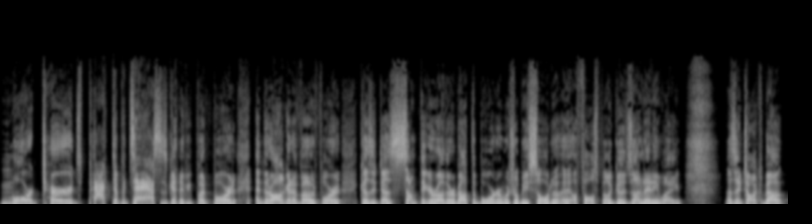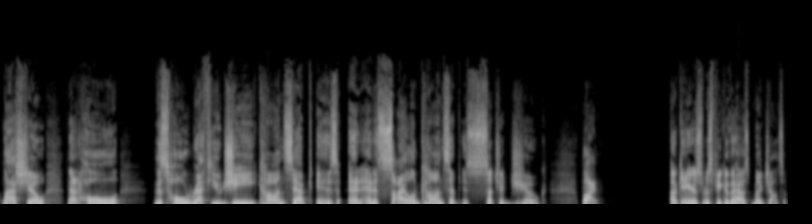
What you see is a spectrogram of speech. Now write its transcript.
more turds packed up its ass is going to be put forward, and they're all going to vote for it because it does something or other about the border, which will be sold a, a false bill of goods on anyway. As I talked about last show, that whole this whole refugee concept is an, an asylum concept is such a joke. But okay, here's from Speaker of the House, Mike Johnson.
